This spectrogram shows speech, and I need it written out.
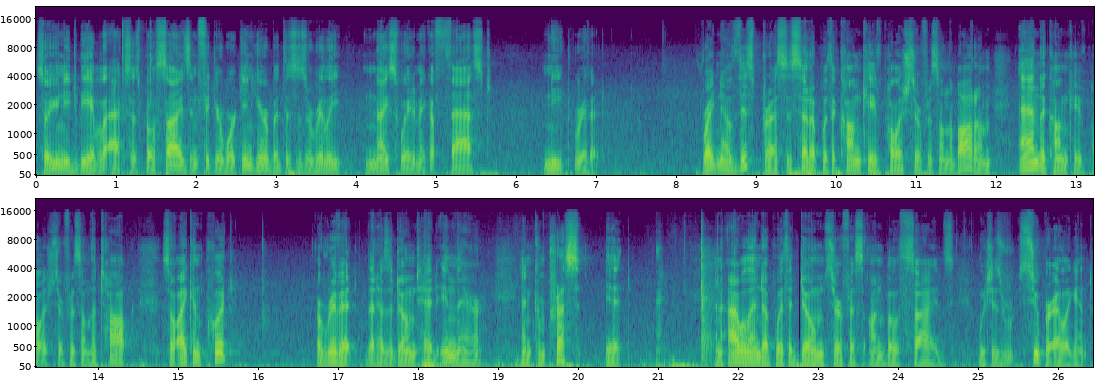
so you need to be able to access both sides and fit your work in here, but this is a really nice way to make a fast, neat rivet. Right now this press is set up with a concave polished surface on the bottom and a concave polished surface on the top. So I can put a rivet that has a domed head in there and compress it and I will end up with a domed surface on both sides, which is super elegant.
